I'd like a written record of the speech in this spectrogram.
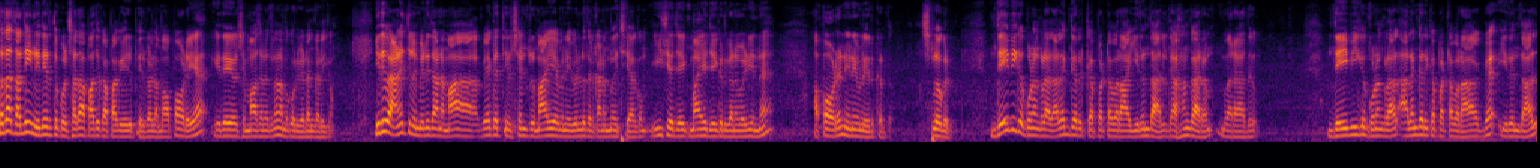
சதா தந்தையின் எதிர்த்துக்கொள் சதா பாதுகாப்பாக இருப்பீர்கள். நம்ம அப்பாவுடைய இதய சிம்மாசனத்தில் நமக்கு ஒரு இடம் கிடைக்கும். இதுவே அனைத்திலும் எளிதான மா வேகத்தில் சென்று மாயவினை வெல்வதற்கான முயற்சியாகும். ஈஸியாக ஜெயிக் மாயை ஜெயிக்கிறதுக்கான வழி என்ன? அப்பாவோட நினைவில் இருக்கிறது. ஸ்லோகன். தெய்வீக குணங்களால் அலங்கரிக்கப்பட்டவராக இருந்தால் அகங்காரம் வராது. தெய்வீக குணங்களால் அலங்கரிக்கப்பட்டவராக இருந்தால்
